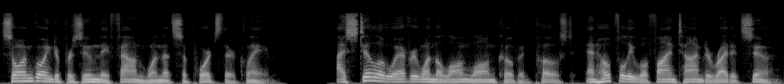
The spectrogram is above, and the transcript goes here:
so I'm going to presume they found one that supports their claim. I still owe everyone the long, long COVID post, and hopefully will find time to write it soon.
